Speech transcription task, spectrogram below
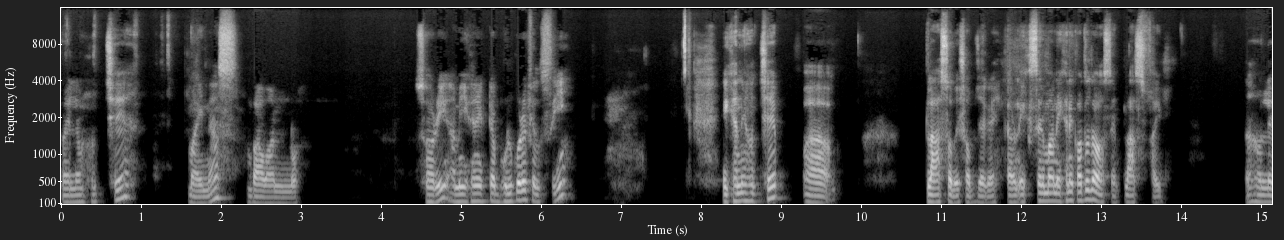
পাইলাম হচ্ছে মাইনাস বাউান্ন সরি আমি এখানে একটা ভুল করে ফেলছি। এখানে হচ্ছে প্লাস হবে সব জায়গায়। কারণ এক্সের মান এখানে কত দেওয়া আছে? প্লাস ফাইভ তাহলে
